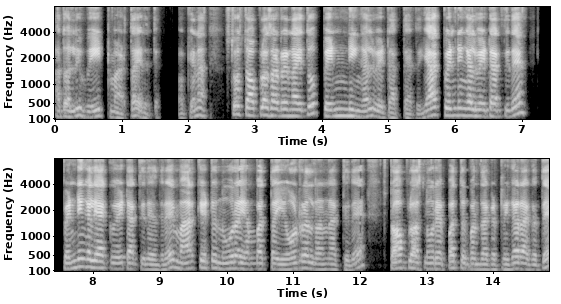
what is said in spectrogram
ಅದು ಅಲ್ಲಿ ವೇಟ್ ಮಾಡ್ತಾ ಇರುತ್ತೆ. ಓಕೆನಾ? ಸೊ ಸ್ಟಾಪ್ ಲಾಸ್ ಆರ್ಡರ್ ಏನಾಯ್ತು? ಪೆಂಡಿಂಗ್ ಅಲ್ಲಿ ವೇಟ್ ಆಗ್ತಾ ಇತ್ತು. ಯಾಕೆ ಪೆಂಡಿಂಗ್ ಅಲ್ಲಿ ವೇಟ್ ಆಗ್ತಿದೆ? ಪೆಂಡಿಂಗ್ ಅಲ್ಲಿ ಯಾಕೆ ವೇಟ್ ಆಗ್ತಿದೆ ಅಂದ್ರೆ ಮಾರ್ಕೆಟ್ ನೂರ ಎಂಬತ್ತ ಏಳರಲ್ಲಿ ರನ್ ಆಗ್ತಿದೆ. ಸ್ಟಾಪ್ ಲಾಸ್ ನೂರ ಎಪ್ಪತ್ತು ಬಂದಾಗ ಟ್ರಿಗರ್ ಆಗುತ್ತೆ.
